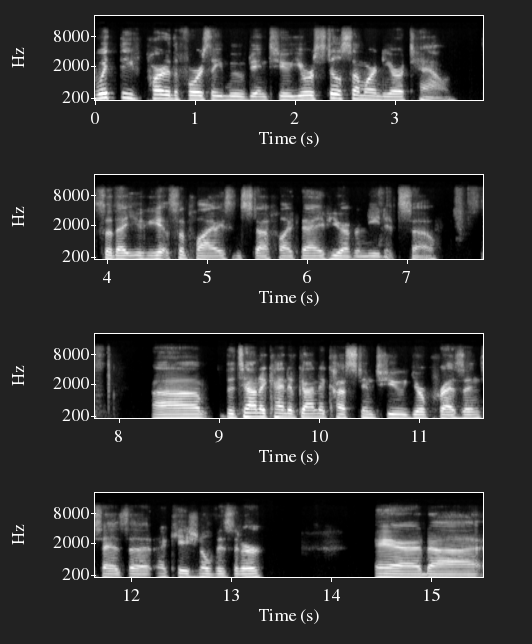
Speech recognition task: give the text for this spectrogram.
with the part of the forest that you moved into, you were still somewhere near a town so that you could get supplies and stuff like that if you ever needed so. Um the town had kind of gotten accustomed to your presence as an occasional visitor. And uh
